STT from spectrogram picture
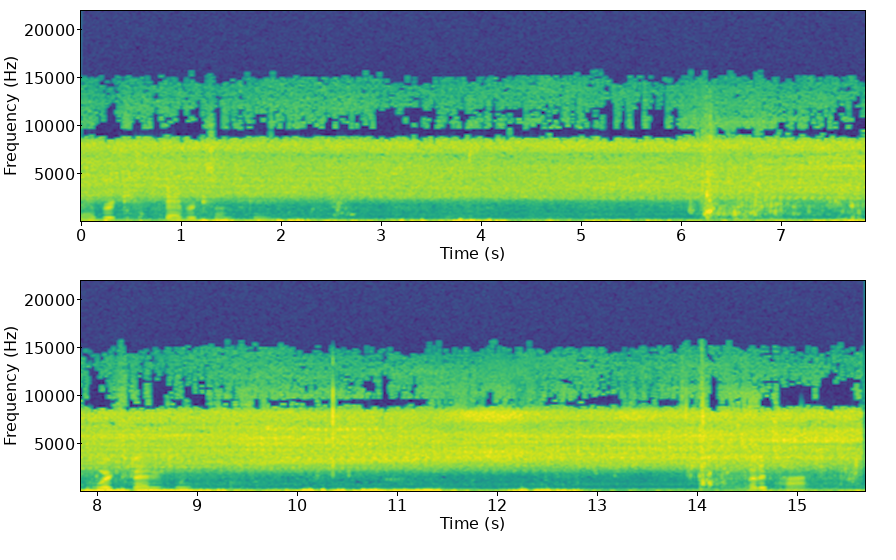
Fabric. Fabric sunscreen. But it's.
